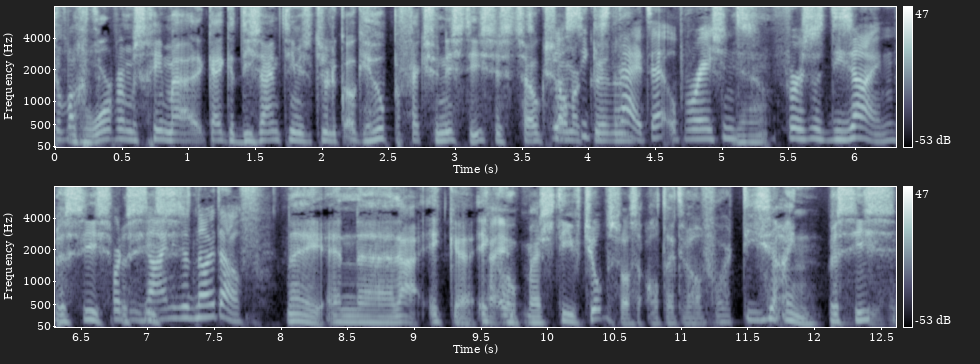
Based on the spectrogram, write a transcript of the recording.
moeten wachten. ontworpen misschien. Maar kijk, het designteam is natuurlijk ook heel perfectionistisch. Dus het zou ook zomaar Klassieke kunnen. strijd, hè? Operations Ja. versus design. Precies, Voor precies. design is het nooit af. Nee, en uh, nou, ik, uh, ik ja, en, ook. Maar Steve Jobs was altijd wel voor design. Precies.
